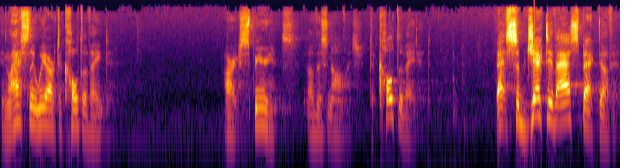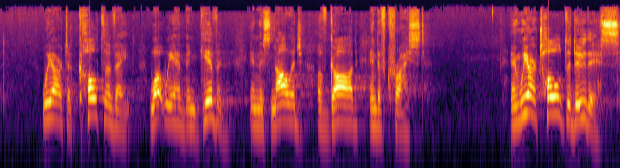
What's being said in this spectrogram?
And lastly, we are to cultivate our experience of this knowledge, to cultivate it. That subjective aspect of it. We are to cultivate what we have been given in this knowledge of God and of Christ. And we are told to do this.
